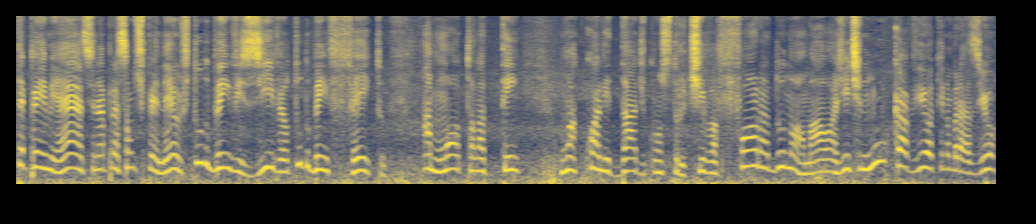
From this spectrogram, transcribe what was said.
TPMS, né, pressão dos pneus, tudo bem visível, tudo bem feito. A moto ela tem uma qualidade construtiva fora do normal. A gente nunca viu aqui no Brasil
